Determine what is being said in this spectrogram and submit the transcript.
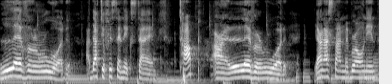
Level road. That you say next time. Top or level road. You understand me, Browning?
